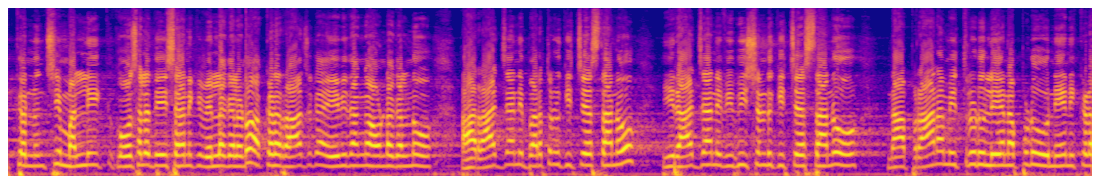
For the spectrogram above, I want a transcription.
ఇక్కడ నుంచి మళ్ళీ కోసల దేశానికి వెళ్ళగలను అక్కడ రాజుగా ఏ విధంగా ఉండగలను ఆ రాజ్యాన్ని భరతుడికి ఇచ్చేస్తాను ఈ రాజ్యాన్ని విభీషణుడికి ఇచ్చేస్తాను నా ప్రాణమిత్రుడు లేనప్పుడు నేను ఇక్కడ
